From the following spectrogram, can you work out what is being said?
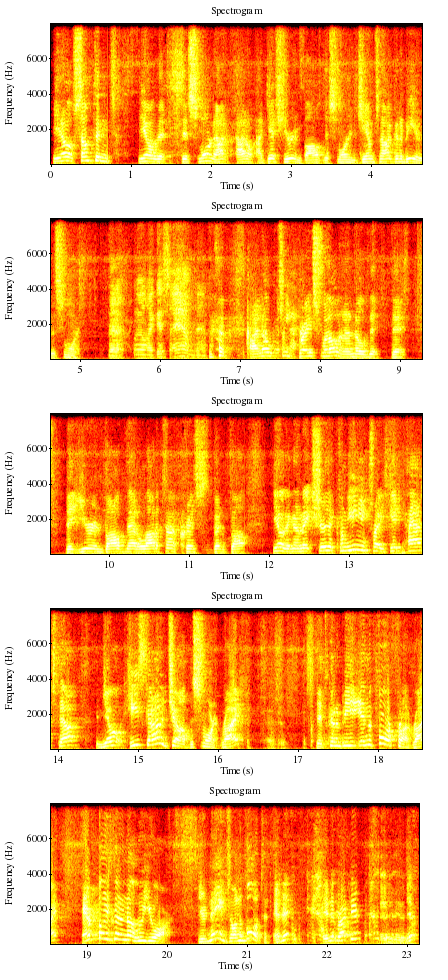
You know, something, you know, that this morning, I, I don't, I guess you're involved this morning. Jim's not going to be here this morning. Yeah, well, I guess I am then. I know Keith Bracewell, and I know that, that, that you're involved in that a lot of time. Chris has been involved. You know, they're gonna make sure that communion trays get passed out. You know, he's got a job this morning, right? It's gonna be in the forefront, right? Everybody's gonna know who you are. Your name's on the bulletin, isn't it? Isn't it right there? Yep.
